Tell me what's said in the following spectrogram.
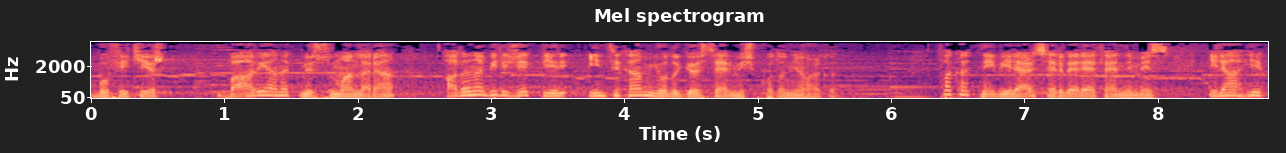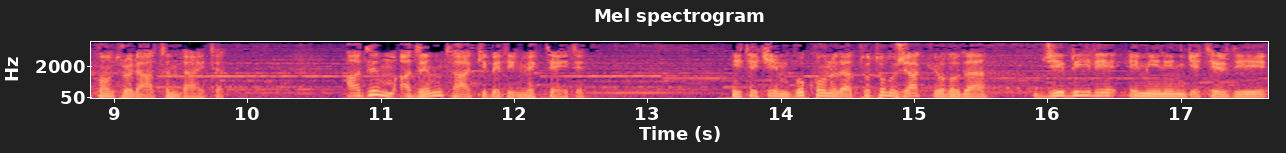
Bu fikir, bari yanık Müslümanlara alınabilecek bir intikam yolu göstermiş bulunuyordu. Fakat Nebiler Serveri Efendimiz ilahi kontrol altındaydı. Adım adım takip edilmekteydi. Nitekim bu konuda tutulacak yolu da Cibril-i Emin'in getirdiği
